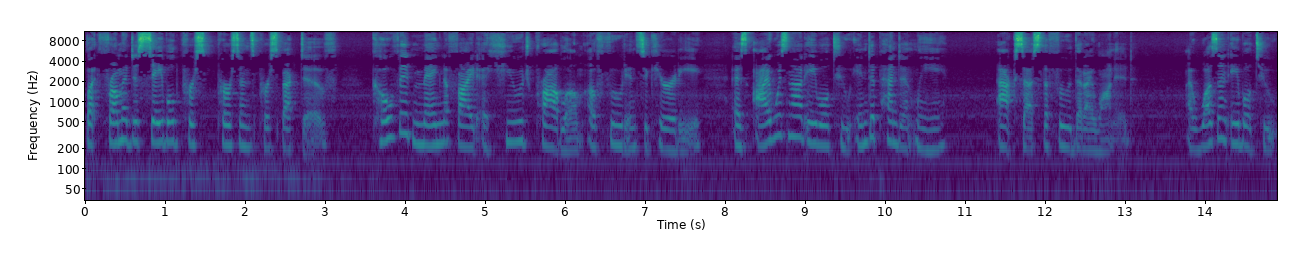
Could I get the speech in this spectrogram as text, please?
But from a disabled pers- person's perspective, COVID magnified a huge problem of food insecurity as I was not able to independently access the food that I wanted. I wasn't able to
